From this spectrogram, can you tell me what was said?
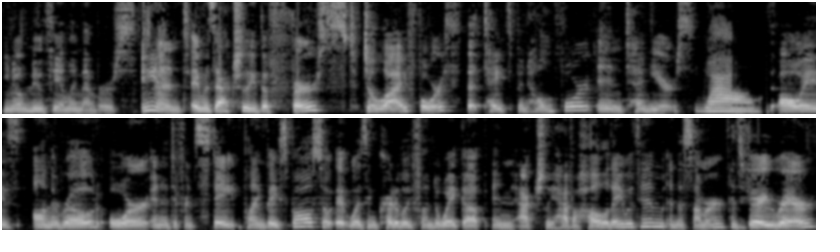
you know, new family members. And it was actually the first July 4th that Tate's been home for in 10 years. Wow. Always on the road or in a different state playing baseball. So it was incredibly fun to wake up and actually have a holiday with him in the summer. It's very rare.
